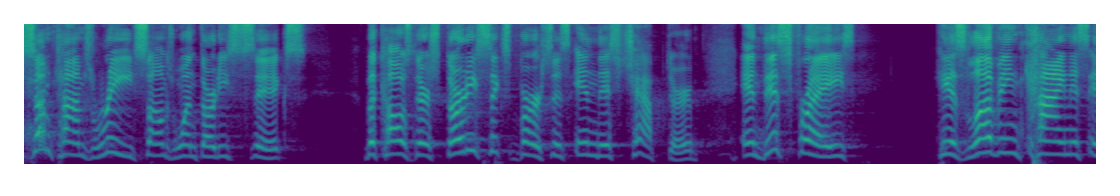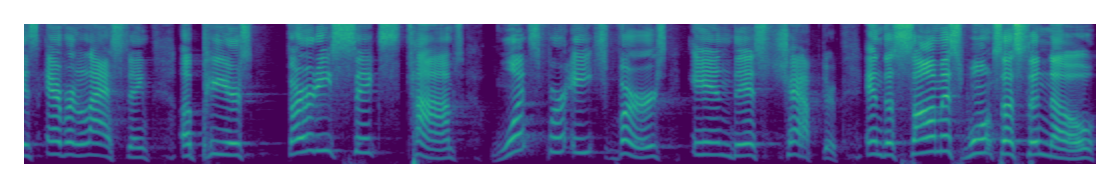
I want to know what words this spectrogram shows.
sometimes read Psalms 136 because there's 36 verses in this chapter, and this phrase, his loving kindness is everlasting, appears 36 times, once for each verse in this chapter. And the psalmist wants us to know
